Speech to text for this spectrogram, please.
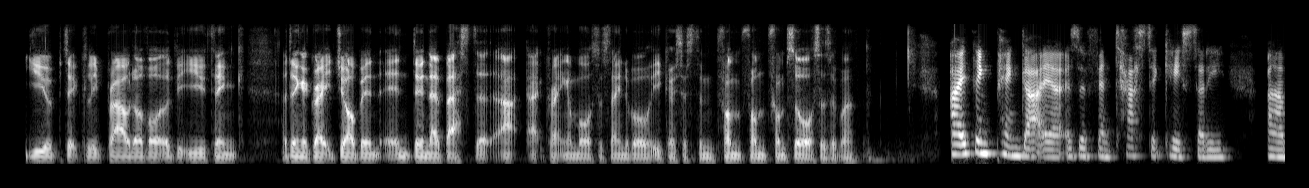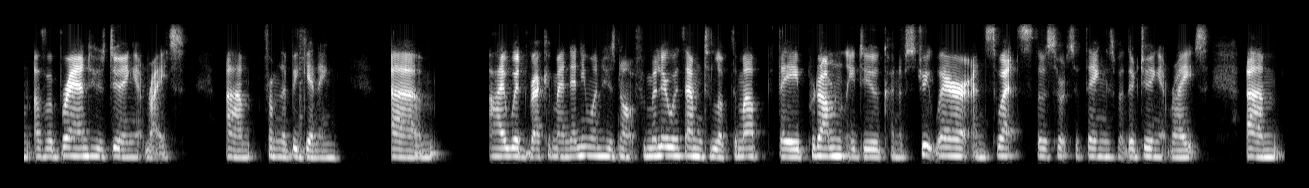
you are particularly proud of, or that you think are doing a great job in, in doing their best at, at, at creating a more sustainable ecosystem from from from source, as it were? I think Pangaia is a fantastic case study um, of a brand who's doing it right um, from the beginning. Um, I would recommend anyone who's not familiar with them to look them up. They predominantly do kind of streetwear and sweats, those sorts of things, but they're doing it right. Um,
